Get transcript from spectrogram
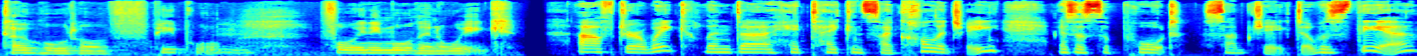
cohort of people mm. for any more than a week. After a week, Linda had taken psychology as a support subject. It was there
